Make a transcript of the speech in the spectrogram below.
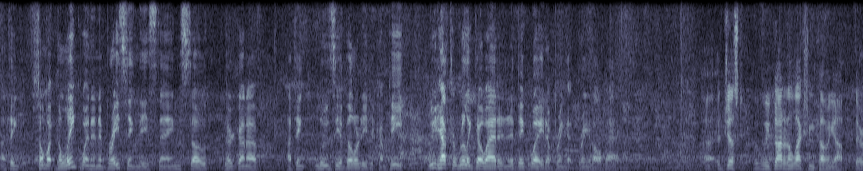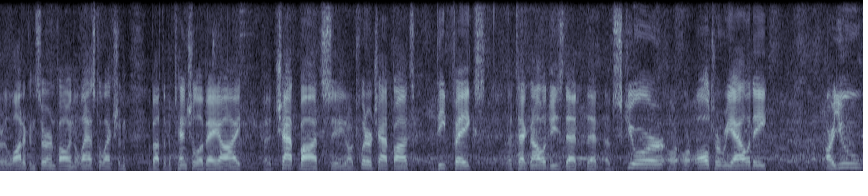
I think somewhat delinquent in embracing these things, so they're going to, I think, lose the ability to compete. We'd have to really go at it in a big way to bring it, bring it all back. Uh, just, we've got an election coming up. There are a lot of concern following the last election about the potential of AI, uh, chatbots, you know, Twitter chatbots, deep fakes, uh, technologies that, that obscure or, or alter reality. Are you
